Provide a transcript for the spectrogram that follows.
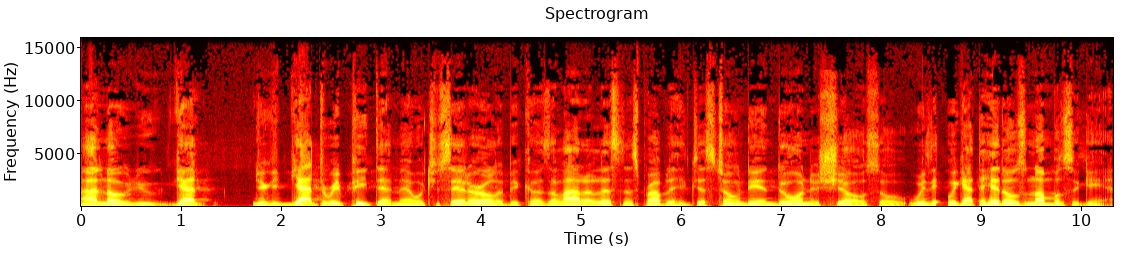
I know you got you got to repeat that, man. What you said earlier, because a lot of listeners probably just tuned in during the show, so we we got to hear those numbers again.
